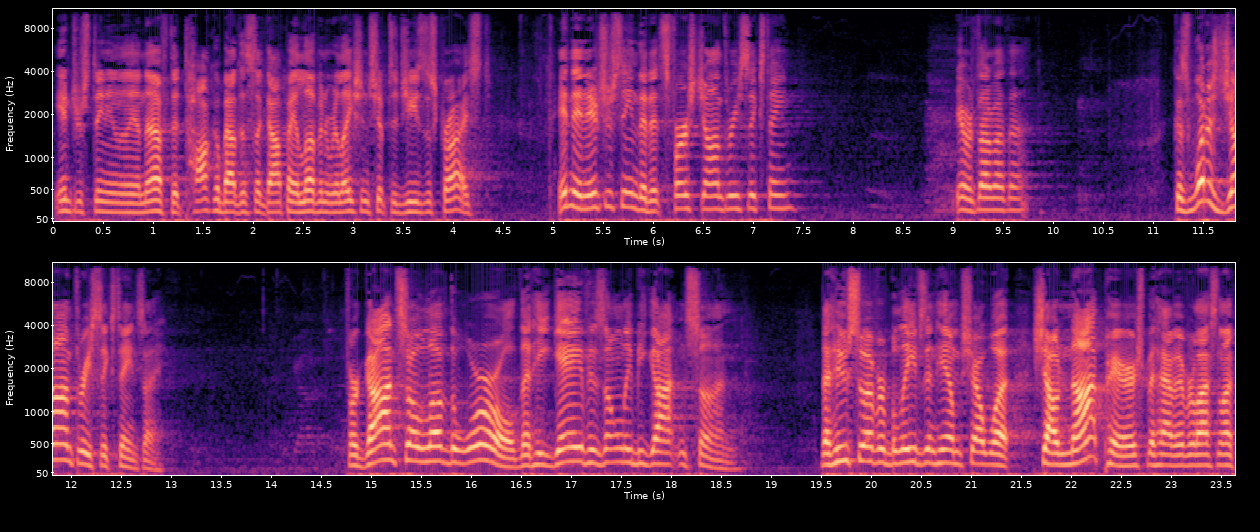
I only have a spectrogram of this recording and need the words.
interestingly enough, that talk about this agape love in relationship to Jesus Christ. Isn't it interesting that it's 1 John 3.16? You ever thought about that? Because what does John 3.16 say? For God so loved the world that he gave his only begotten Son, that whosoever believes in him shall what? Shall not perish, but have everlasting life.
